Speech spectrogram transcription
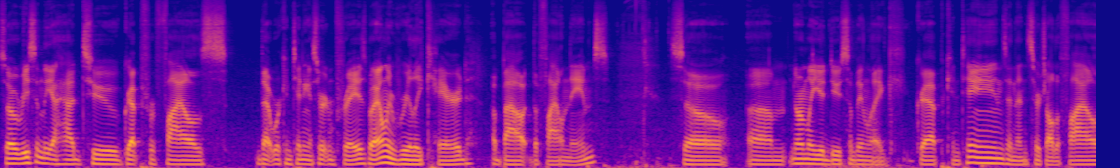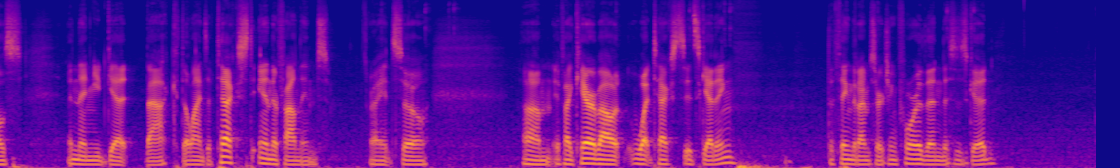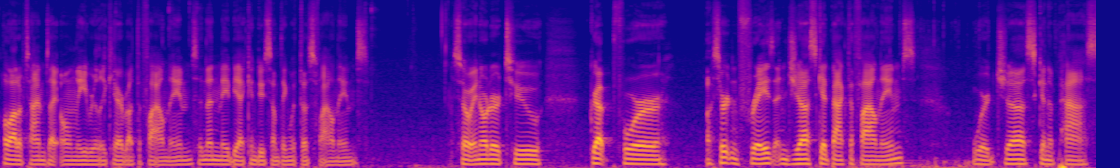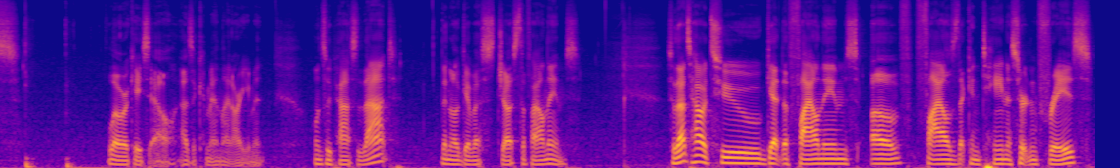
So recently I had to grep for files that were containing a certain phrase, but I only really cared about the file names. So um, normally you'd do something like grep contains and then search all the files, and then you'd get back the lines of text and their file names, right? So um, if I care about what text it's getting, the thing that I'm searching for, then this is good a lot of times I only really care about the file names and then maybe I can do something with those file names. So in order to grep for a certain phrase and just get back the file names, we're just to pass lowercase l as a command line argument. Once we pass that, then it'll give us just the file names. So that's how to get the file names of files that contain a certain phrase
